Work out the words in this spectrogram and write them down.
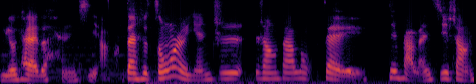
留下来的痕迹啊。但是总而言之，让大龙在新法兰西上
